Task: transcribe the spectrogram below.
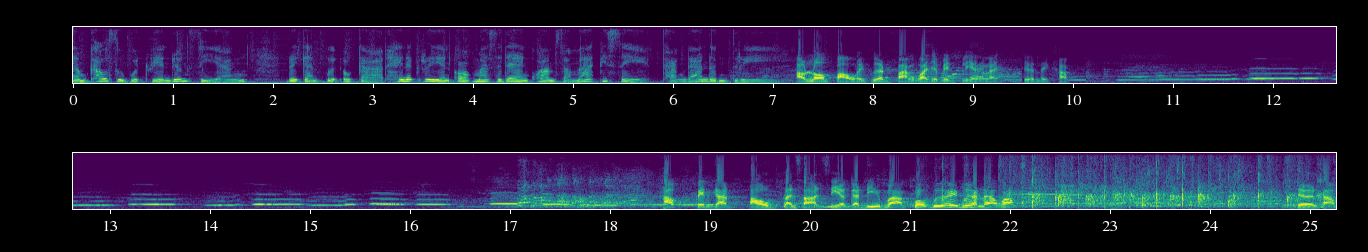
นำเข้าสู่บทเรียนเรื่องเสียง ด้วยการเปิดโอกาสให้นักเรียนออกมาแสดงความสามารถพิเศษทางด้านดนตรี เอาลองเป่าให้เพื่อนฟังว่าจะเป็นเสียงอะไรเชิญเลยครับ ครับเป็นการเป่าประสานเสียงกันดีมากปรบมือให้เพื่อนแล้วครับ เชิญครับ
